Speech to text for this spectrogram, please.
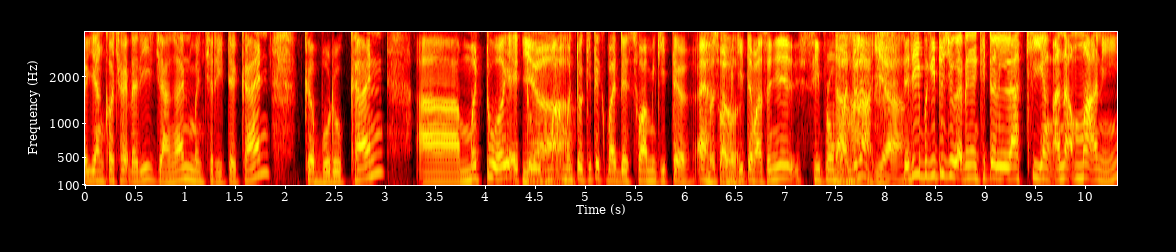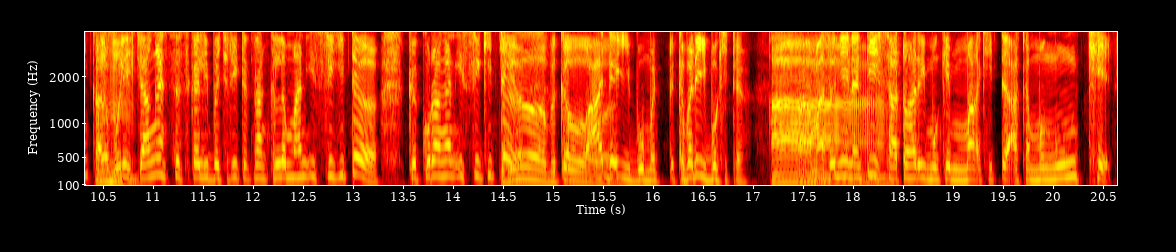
yang kau cakap tadi jangan menceritakan keburukan uh, mertua iaitu Ya. mak mentua kita kepada suami kita eh Betul. suami kita maksudnya si perempuan tu lah ya. jadi begitu juga dengan kita lelaki yang anak mak ni kalau Mhm. boleh jangan sesekali bercerita tentang kelemahan isteri kita kekurangan isteri kita Ya, betul. kepada ibu met- kepada ibu kita Ah. Ah, maksudnya nanti satu hari mungkin mak kita akan mengungkit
